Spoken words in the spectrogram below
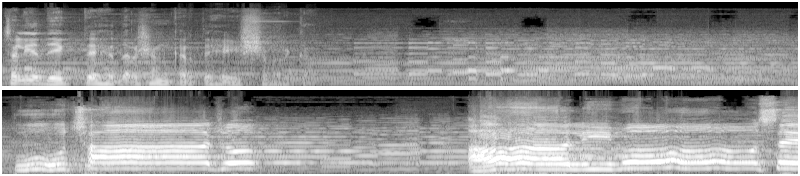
चलिए देखते हैं दर्शन करते हैं ईश्वर का पूछा जो आलिमों से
